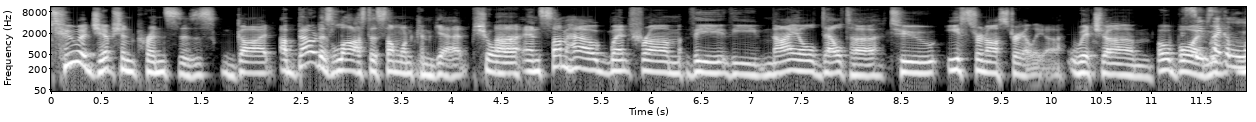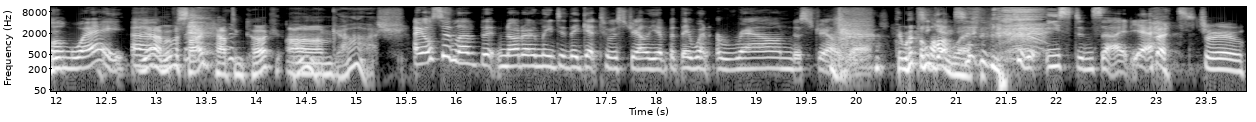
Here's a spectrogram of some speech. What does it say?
two Egyptian princes got about as lost as someone can get. Sure. uh, and somehow went from the the Nile Delta to Eastern Australia, which um oh boy, Seems move- like a move- long way. yeah, Um, move aside, Captain Cook. oh my Um, gosh. I also love that not only did they get to Australia, but they went around Australia they went the to long get way. to, to the eastern side. Yeah. That's true.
